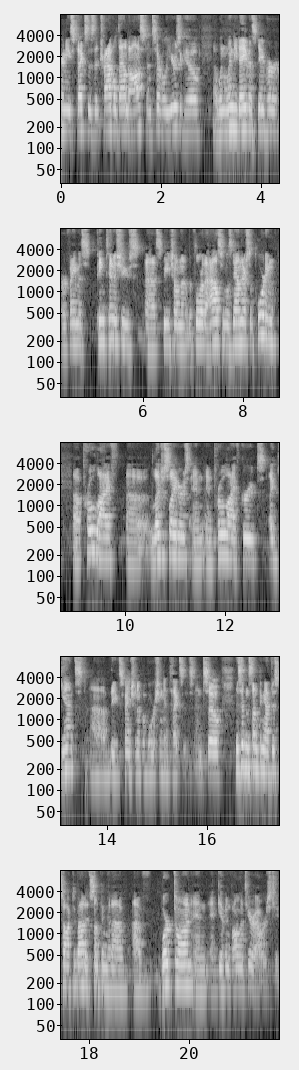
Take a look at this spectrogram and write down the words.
in East Texas that traveled down to Austin several years ago uh, when Wendy Davis gave her, her famous pink tennis shoes uh, speech on the, the, floor of the House and was down there supporting uh, pro life legislators and, and pro life groups against the expansion of abortion in Texas. And so this isn't something I've just talked about, it's something that I've, I've worked on and, and given volunteer hours to.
